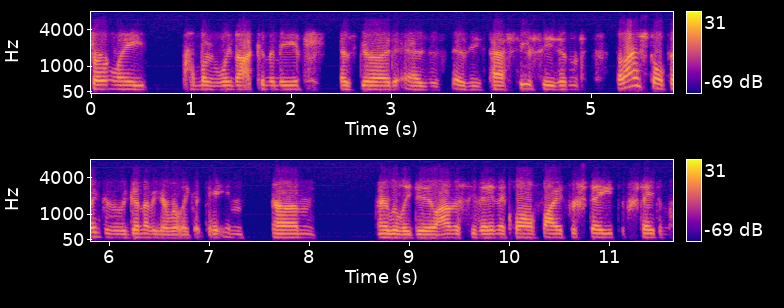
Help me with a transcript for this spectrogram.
certainly, probably not going to be as good as as these past few seasons, but I still think this is going to be a really good team. Um, I really do. Obviously, they they qualified for state for state in the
